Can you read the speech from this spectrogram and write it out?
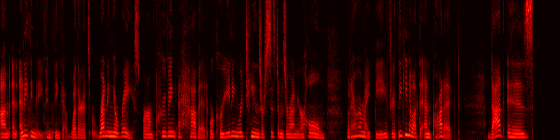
Um, and anything that you can think of, whether it's running a race or improving a habit or creating routines or systems around your home, whatever it might be, if you're thinking about the end product, that is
